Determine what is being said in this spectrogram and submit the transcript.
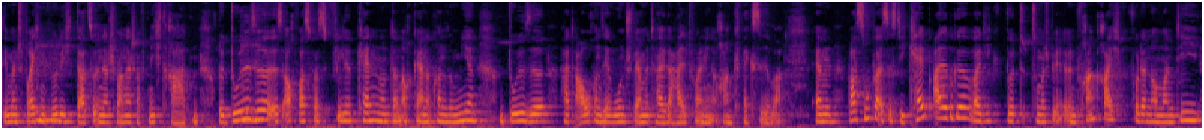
Dementsprechend mhm. würde ich dazu in der Schwangerschaft nicht raten. Oder Dulse mhm. ist auch was, was viele kennen und dann auch gerne konsumieren. Und Dulse hat auch einen sehr hohen Schwermetallgehalt, vor allen Dingen auch an Quecksilber. Ähm, was super ist, ist die Kelbalge, weil die wird zum Beispiel in Frankreich vor der Normandie,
